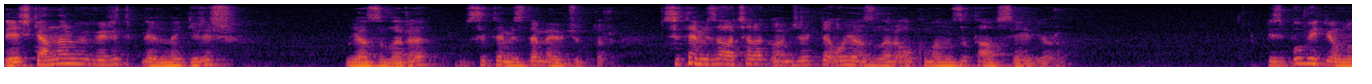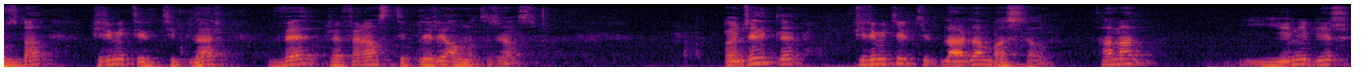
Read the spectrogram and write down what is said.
Değişkenler ve veri tiplerine giriş yazıları sitemizde mevcuttur. Sitemizi açarak öncelikle o yazıları okumanızı tavsiye ediyorum. Biz bu videomuzda primitif tipler ve referans tipleri anlatacağız. Öncelikle primitif tiplerden başlayalım. Hemen yeni bir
